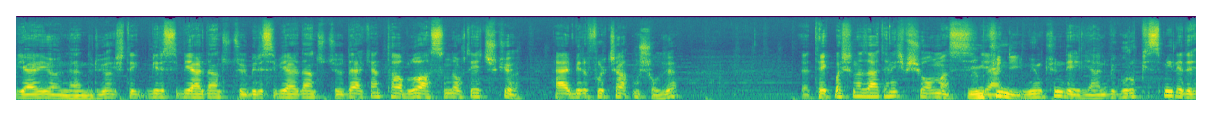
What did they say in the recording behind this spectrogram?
bir yere yönlendiriyor. İşte birisi bir yerden tutuyor, birisi bir yerden tutuyor derken tablo aslında ortaya çıkıyor. Her biri fırça atmış oluyor. E, tek başına zaten hiçbir şey olmaz. Mümkün Yani değil. Mümkün değil. Yani bir grup ismiyle de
